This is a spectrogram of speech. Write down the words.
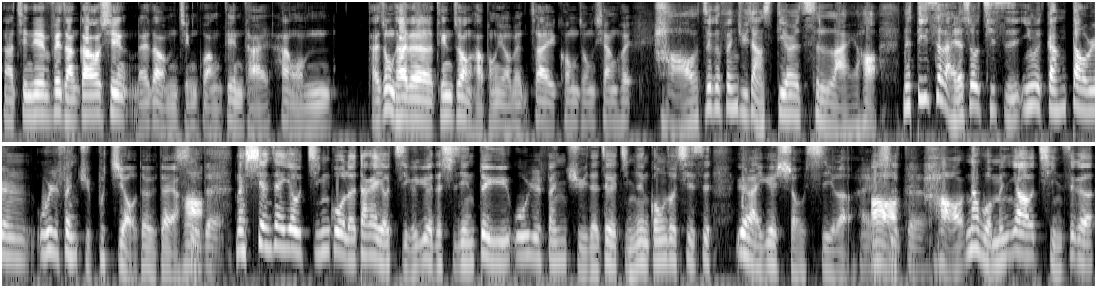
那今天非常高兴来到我们警广电台和我们。台中台的听众好朋友们在空中相会。好，这个分局长是第二次来哈。那第一次来的时候，其实因为刚到任乌日分局不久，对不对哈？是的。那现在又经过了大概有几个月的时间，对于乌日分局的这个警政工作，其实是越来越熟悉了。哦，是的。好，那我们要请这个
